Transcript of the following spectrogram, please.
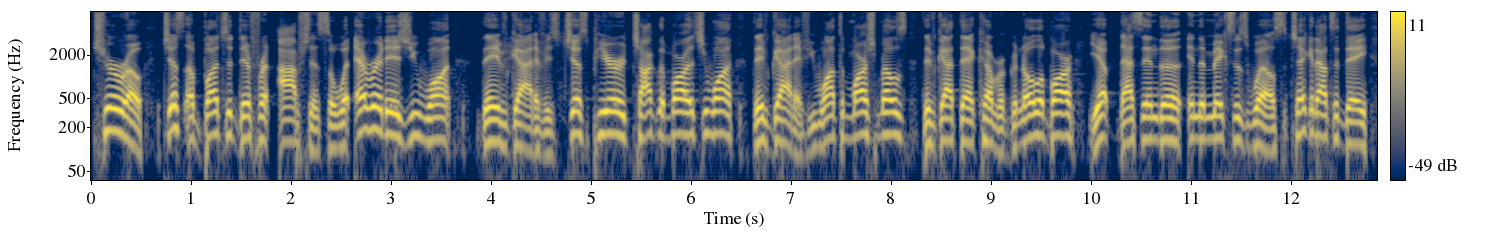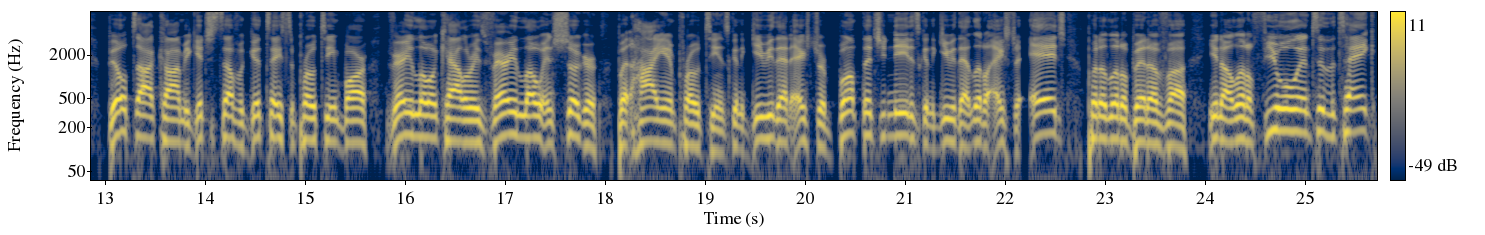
churro, just a bunch of different options. So, whatever it is you want, they've got. If it's just pure chocolate bar that you want, they've got it. If you want the marshmallows, they've got that covered. Granola bar, yep, that's in the in the mix as well. So check it out today. Built.com. You get yourself a good taste of protein bar, very low in calories, very low in sugar, but high in protein. It's going to give you that extra bump that you need. It's going to give you that little extra edge. Put a little bit of uh, you know, a little fuel into the tank,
